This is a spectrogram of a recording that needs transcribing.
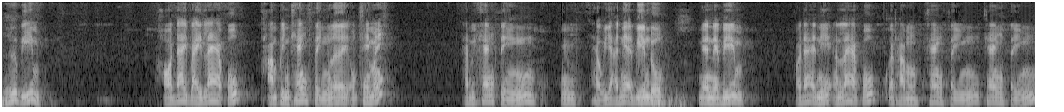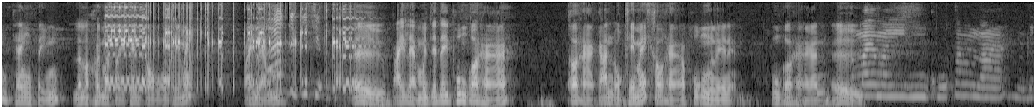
เออบีม พอได้ใบแรกปุ๊บทำเป็นแข้งสิงเลย โอเคไหมทำเป็นแข้งสิงแถวยาเนี่ยบีมดู เนี่ยเนี่ยบีม พอได้อันนี้อันแรกปุ๊บก็ทำแข้งสิง แข้งสิง แข้งสิง แล้วเราค่อยมาใส่เส้นตรงโอเคไหมไปแหลมเสียเออไปแหลมมันจะได้พุ่งก็หา เข้าหากันโอเคไหมเข้าหาพุ่งเลยเนี่ย พุ่งก็หากัน เออ ทำไมทำไมครูตั้งนาฬิ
